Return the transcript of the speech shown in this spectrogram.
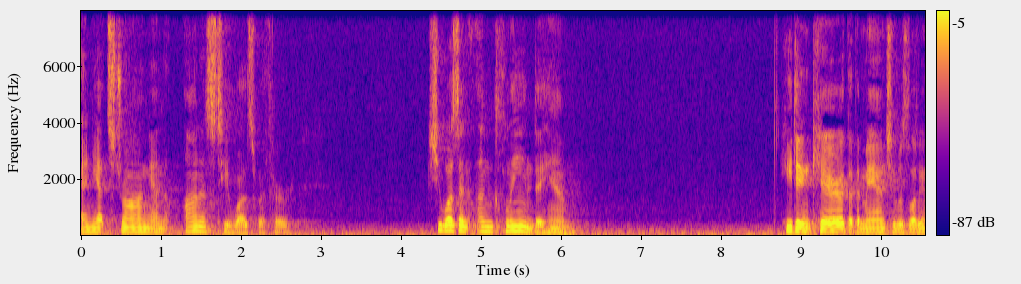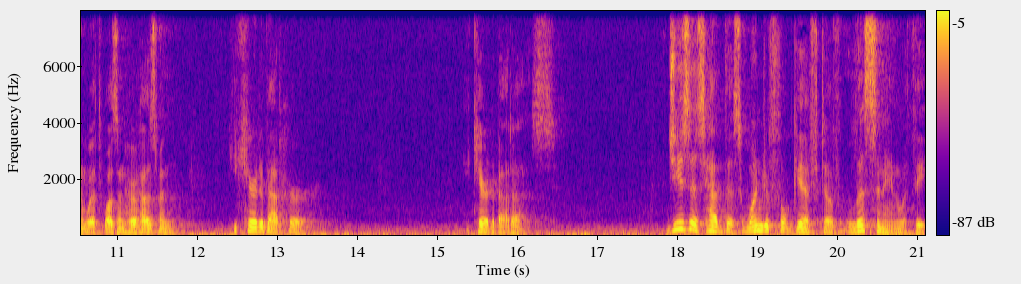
and yet strong and honest he was with her. She wasn't unclean to him. He didn't care that the man she was living with wasn't her husband. He cared about her. He cared about us. Jesus had this wonderful gift of listening with, the,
